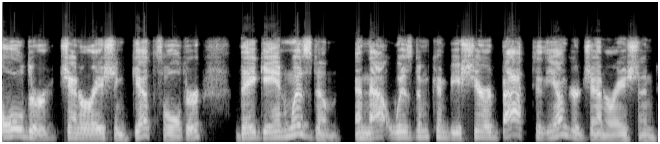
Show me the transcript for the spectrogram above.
older generation gets older, they gain wisdom, and that wisdom can be shared back to the younger generation.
